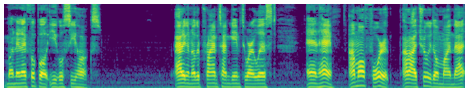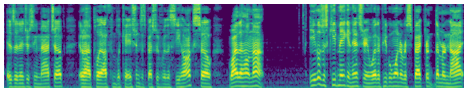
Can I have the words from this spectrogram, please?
Monday Night Football, Eagles Seahawks. Adding another primetime game to our list. And hey, I'm all for it. I, truly don't mind that. It's an interesting matchup. It'll have playoff implications, especially for the Seahawks. So why the hell not? Eagles just keep making history, and whether people want to respect them or not,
